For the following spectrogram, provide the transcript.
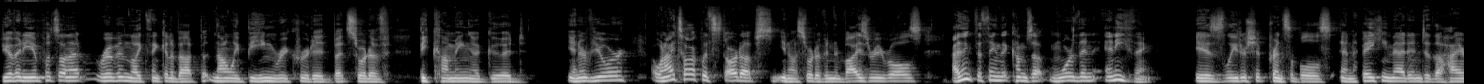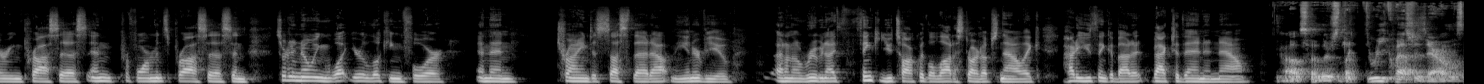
Do you have any inputs on that, Ruben? Like thinking about not only being recruited, but sort of becoming a good interviewer. When I talk with startups, you know, sort of in advisory roles, I think the thing that comes up more than anything is leadership principles and baking that into the hiring process and performance process and sort of knowing what you're looking for and then trying to suss that out in the interview. I don't know, Ruben, I think you talk with a lot of startups now. Like, how do you think about it back to then and now? Oh, so there's like three questions there. Let's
